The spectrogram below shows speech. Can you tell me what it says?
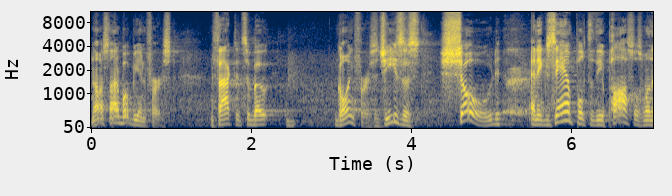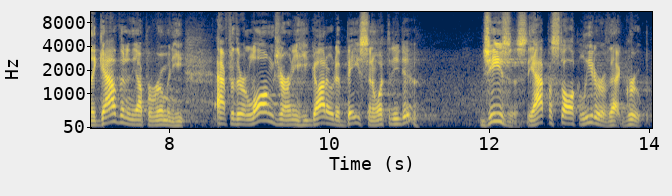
No, it's not about being first. In fact, it's about going first. Jesus showed an example to the apostles when they gathered in the upper room and he after their long journey, he got out a basin. What did he do? Jesus, the apostolic leader of that group,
